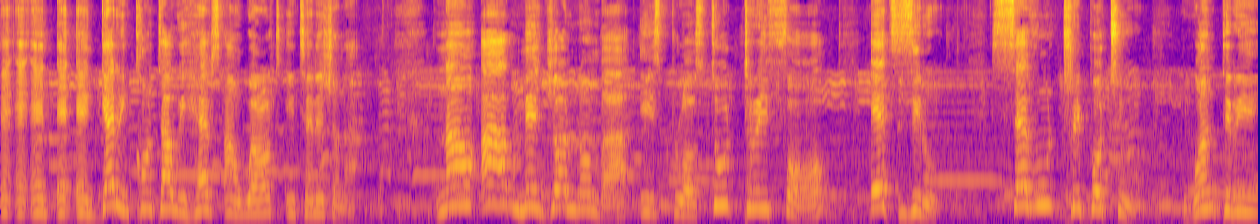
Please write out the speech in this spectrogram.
and, and, and get in contact with Herbs and Wealth International. Now our major number is plus two three four eight zero seven triple two one three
